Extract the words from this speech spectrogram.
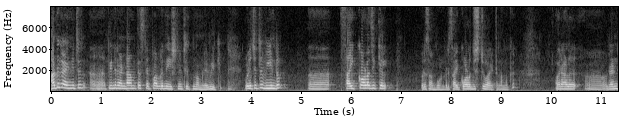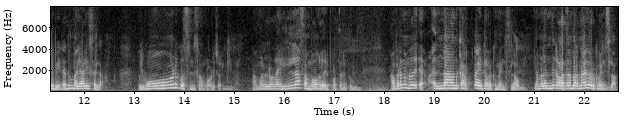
അത് കഴിഞ്ഞിട്ട് പിന്നെ രണ്ടാമത്തെ സ്റ്റെപ്പ് അവിടെ നിന്ന് നമ്മളെ വിളിക്കും. വിളിച്ചിട്ട് വീണ്ടും സൈക്കോളജിക്കൽ ഒരു സംഭവമുണ്ട്. ഒരു സൈക്കോളജിസ്റ്റുമായിട്ട് നമുക്ക് ഒരാൾ രണ്ട് പേര്. അതും മലയാളീസ് അല്ല. ഒരുപാട് ക്വസ്റ്റ്യൻസ് നമ്മളോട് ചോദിക്കും. നമ്മളിലുള്ള എല്ലാ സംഭവങ്ങളും അവർ പുറത്തെടുക്കും. അവിടെ നമ്മൾ എന്താണെന്ന് കറക്റ്റായിട്ട് അവർക്ക് മനസ്സിലാവും. നമ്മൾ എന്ത് കള്ളത്തരം പറഞ്ഞാലും അവർക്ക് മനസ്സിലാവും.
